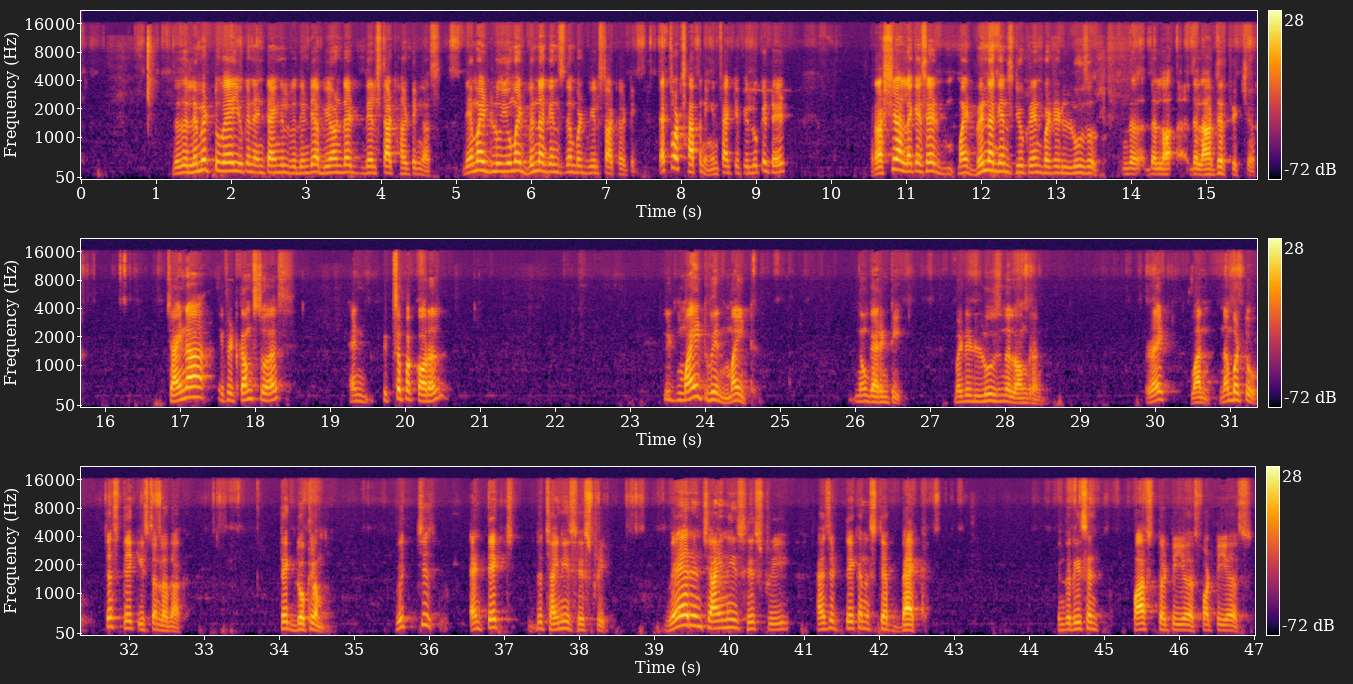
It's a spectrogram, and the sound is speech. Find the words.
There's a limit to where you can entangle with India. Beyond that, they'll start hurting us. They might lose, you might win against them, but we'll start hurting. That's what's happening. In fact, if you look at it, Russia, like I said, might win against Ukraine, but it'll lose the, the, the larger picture. China, if it comes to us and picks up a quarrel, it might win, might. No guarantee. But it'll lose in the long run. Right? One. Number two, just take Eastern Ladakh. Take Doklam, which is, and take the Chinese history. Where in Chinese history has it taken a step back in the recent past 30 years, 40 years?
